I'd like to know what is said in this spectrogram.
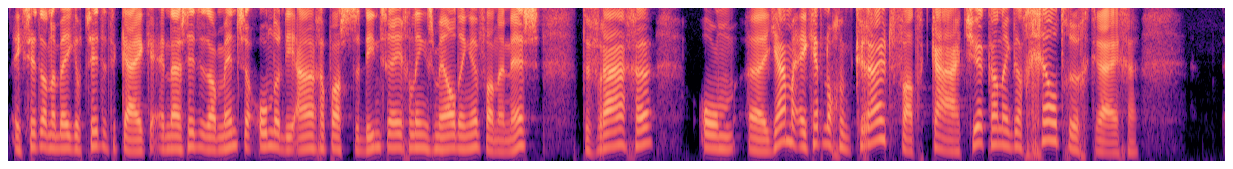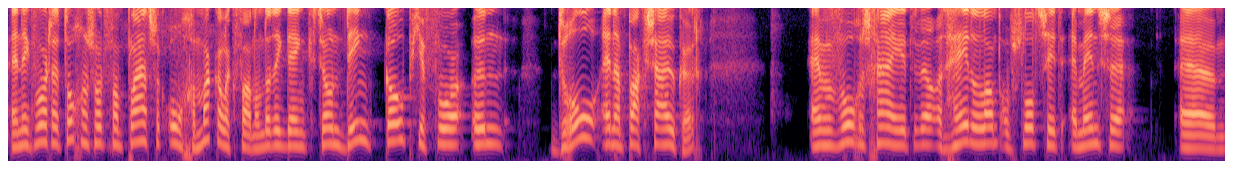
Ik zit dan een beetje op Twitter te kijken en daar zitten dan mensen onder die aangepaste dienstregelingsmeldingen van NS te vragen om, eh, ja, maar ik heb nog een kruidvatkaartje, kan ik dat geld terugkrijgen? En ik word er toch een soort van plaatselijk ongemakkelijk van, omdat ik denk, zo'n ding koop je voor een drol en een pak suiker. En vervolgens ga je, terwijl het hele land op slot zit en mensen ehm,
